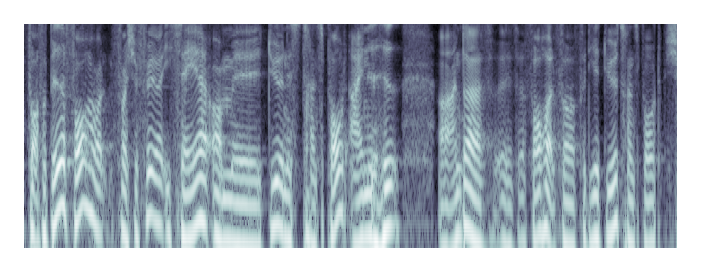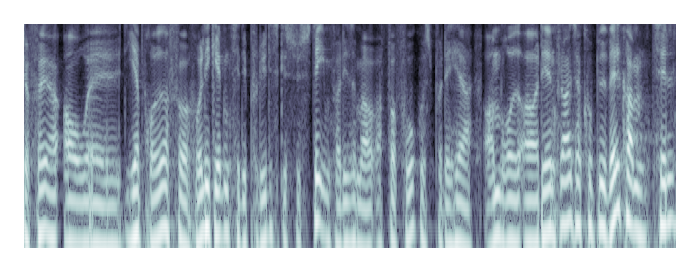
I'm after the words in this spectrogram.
for at forbedre forhold for chauffører i sager om øh, dyrenes transportegnethed og andre øh, forhold for, for de her dyretransportchauffører, og øh, de har prøvet at få hul igennem til det politiske system for ligesom at, at få fokus på det her område. Og det er en fornøjelse at kunne byde velkommen til,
